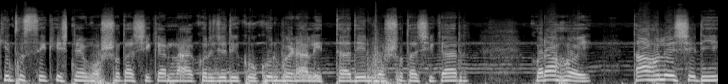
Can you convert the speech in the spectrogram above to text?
কিন্তু শ্রীকৃষ্ণের বর্ষতা স্বীকার না করে যদি কুকুর, বেড়াল ইত্যাদির বর্ষতা স্বীকার করা হয়, তাহলে সেটি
